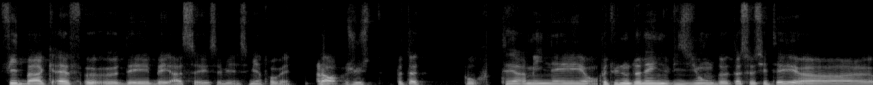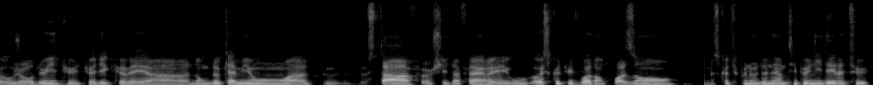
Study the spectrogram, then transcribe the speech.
Feedback, F-E-E-D-B-A-C, c'est bien, bien trouvé. Alors, juste peut-être pour terminer, peux-tu nous donner une vision de ta société? Euh, Aujourd'hui, tu, as dit que tu avais euh, donc deux camions, euh, de staff, chiffre d'affaires, et où, est-ce que tu te vois dans trois ans? Est-ce que tu peux nous donner un petit peu une idée là-dessus?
